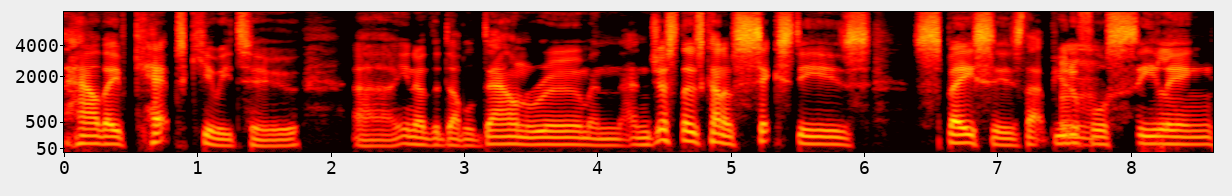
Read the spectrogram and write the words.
how they've kept QE2. Uh, you know, the double down room and and just those kind of '60s spaces, that mm. beautiful mm. ceiling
